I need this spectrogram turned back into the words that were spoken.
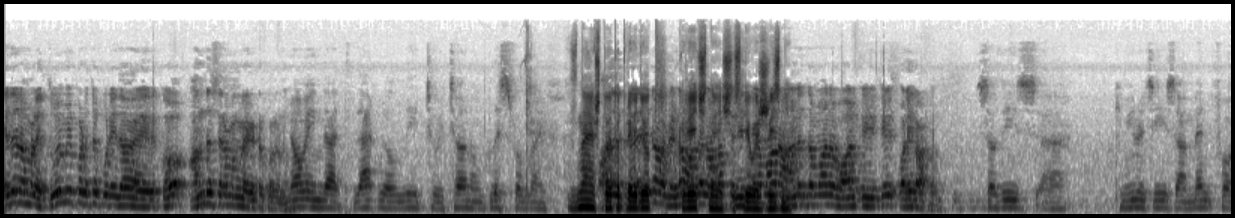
எது நம்மளை தூய்மைப்படுத்தக்கூடியதா இருக்கோ அந்த சிரமங்களை ஏற்றுக்கொள்ளணும் knowing that that will lead to eternal blissful life. Зная, что это приведет к вечной счастливой жизни. ஆனந்தமான வாழ்க்கைக்கு வழிகாட்டும் So these uh, communities are meant for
